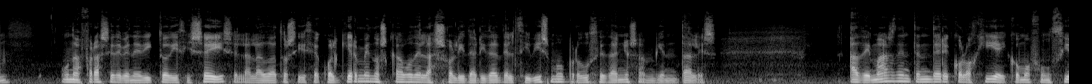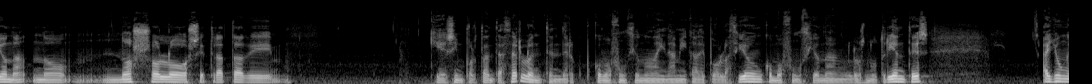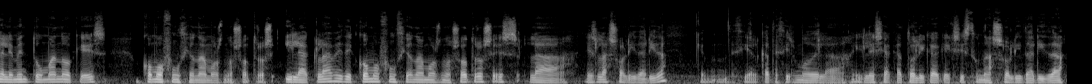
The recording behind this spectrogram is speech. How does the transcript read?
una frase de Benedicto XVI, en la Laudato Si dice, cualquier menoscabo de la solidaridad del civismo produce daños ambientales. Además de entender ecología y cómo funciona, no, no solo se trata de que es importante hacerlo, entender cómo funciona una dinámica de población, cómo funcionan los nutrientes, hay un elemento humano que es cómo funcionamos nosotros. Y la clave de cómo funcionamos nosotros es la es la solidaridad que decía el catecismo de la Iglesia Católica que existe una solidaridad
